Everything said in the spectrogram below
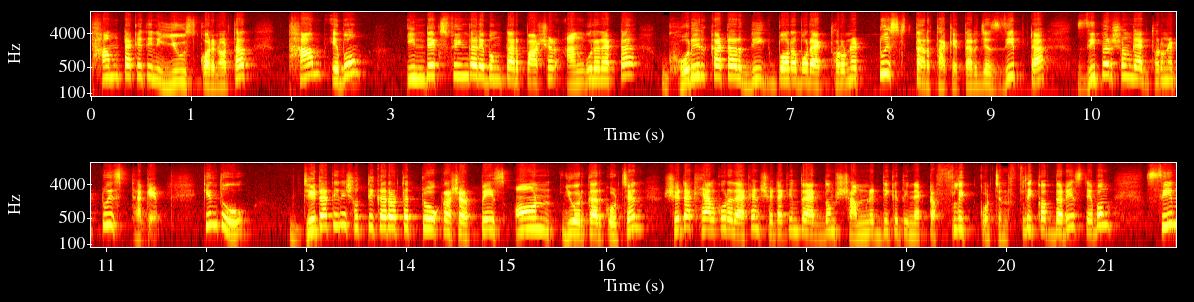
থামটাকে তিনি ইউজ করেন। অর্থাৎ থাম এবং ইন্ডেক্স ফিঙ্গার এবং তার পাশের আঙ্গুলের একটা ঘড়ির কাটার দিক বরাবর এক ধরনের টুইস্ট তার থাকে। তার যে জিপটা জিপের সঙ্গে এক ধরনের টুইস্ট থাকে। কিন্তু যেটা তিনি সত্যিকার অর্থে টোক ক্রাশার, পেস অন ইয়র্কার করছেন, সেটা খেয়াল করে দেখেন, সেটা কিন্তু একদম সামনের দিকে তিনি একটা ফ্লিক করছেন, ফ্লিক অফ দ্য রিস্ট এবং সিম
